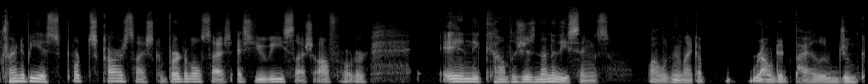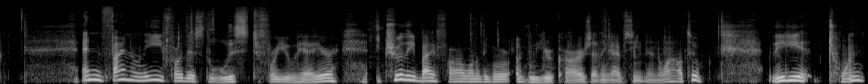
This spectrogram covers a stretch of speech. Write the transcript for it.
trying to be a sports car slash convertible slash SUV slash off roader, and accomplishes none of these things while looking like a rounded pile of junk. And finally, for this list for you here, truly by far one of the more uglier cars I think I've seen in a while too. The 20,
